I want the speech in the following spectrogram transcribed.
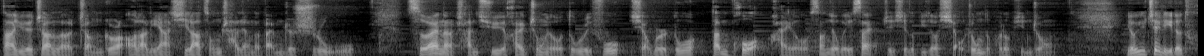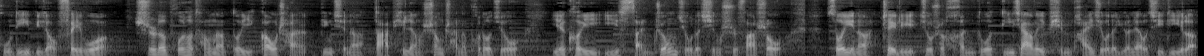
大约占了整个澳大利亚希拉总产量的百分之十五。此外呢，产区还种有杜瑞夫、小味多、丹珀，还有桑娇维塞这些个比较小众的葡萄品种。由于这里的土地比较肥沃，使得葡萄藤呢得以高产，并且呢大批量生产的葡萄酒也可以以散装酒的形式发售。所以呢，这里就是很多低价位品牌酒的原料基地了。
